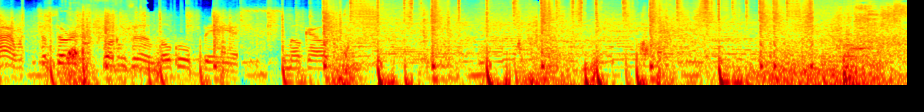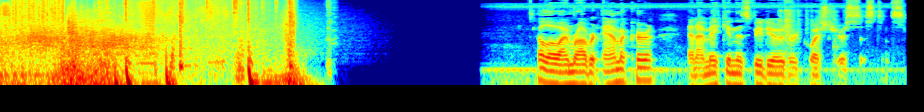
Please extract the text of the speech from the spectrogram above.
Hi, what's up, stoners? Welcome to the local band Smokeout. Hello, I'm Robert Amaker, and I'm making this video to request your assistance.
